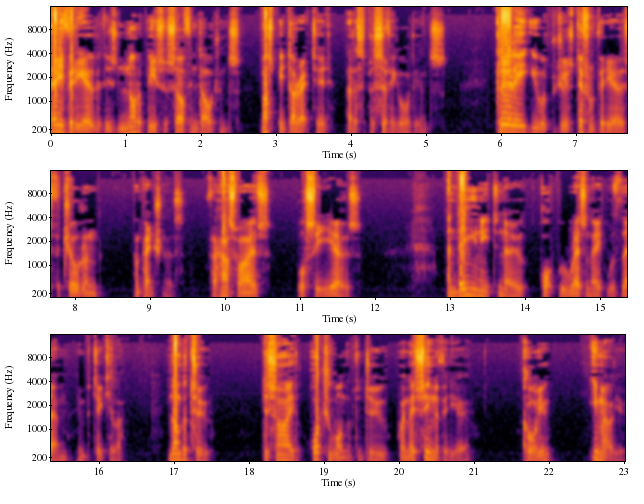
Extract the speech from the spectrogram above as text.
Any video that is not a piece of self-indulgence must be directed at a specific audience. Clearly, you would produce different videos for children and pensioners, for housewives or CEOs. And then you need to know what will resonate with them in particular. Number two, decide what you want them to do when they've seen the video. Call you, email you,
